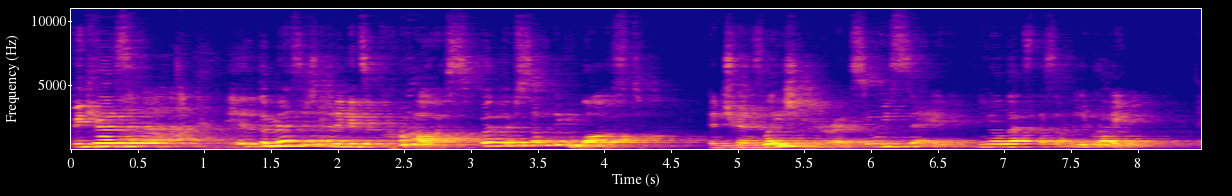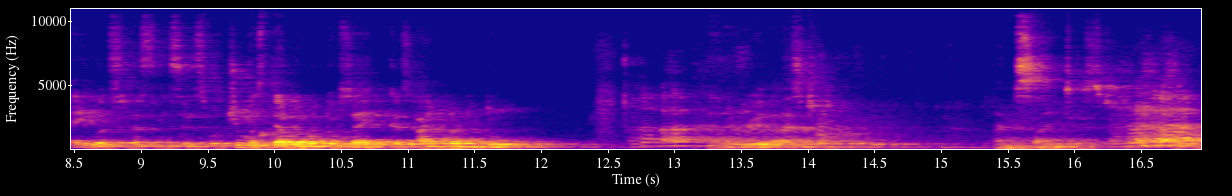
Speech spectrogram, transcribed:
Because the message kind of gets across, but there's something lost in translation there, right? So we say, you know, that's, that's not really right. Hey, let's listen. He says, well, you must tell me what to say, because I'm learning too. And I realized, I'm a scientist.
